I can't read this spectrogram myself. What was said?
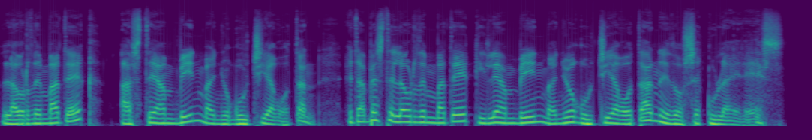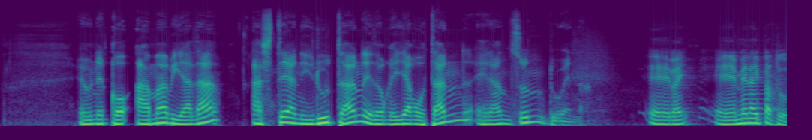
Laurden batek, astean behin baino gutxiagotan, eta beste laurden batek hilean behin baino gutxiagotan edo sekula ere ez. Euneko amabia da, astean irutan edo gehiagotan erantzun duena. E, bai, e, hemen aipatu,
